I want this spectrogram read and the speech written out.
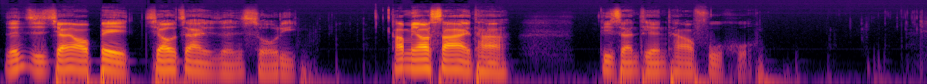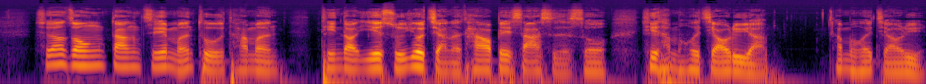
人子将要被交在人手里，他们要杀害他，第三天他要复活。所以当中，当这些门徒他们听到耶稣又讲了他要被杀死的时候，其实他们会焦虑啊，他们会焦虑，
